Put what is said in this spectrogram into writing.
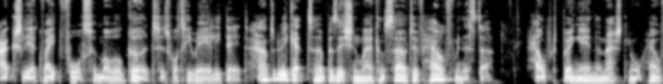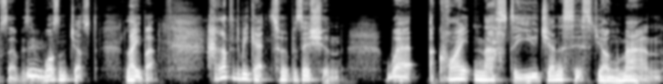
actually a great force for moral good, is what he really did. How did we get to a position where a Conservative health minister helped bring in the National Health Service? It wasn't just Labour. How did we get to a position where a quite nasty eugenicist young man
